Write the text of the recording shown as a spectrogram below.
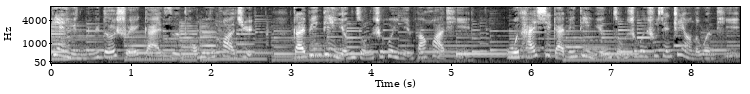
电影《驴得水》改自同名话剧，改编电影总是会引发话题。舞台戏改编电影总是会出现这样的问题，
